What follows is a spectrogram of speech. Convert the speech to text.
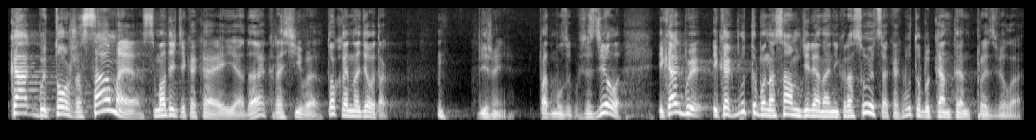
как бы то же самое, смотрите, какая я, да, красивая, только она делает так, движение под музыку все сделала. И как, бы, и как будто бы на самом деле она не красуется, а как будто бы контент произвела.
